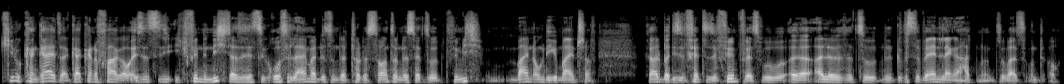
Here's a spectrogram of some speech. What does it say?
Kino kann geil sein, gar keine Frage, aber ist, ich finde nicht, dass es jetzt eine große Leinwand ist und der tolle Sound, sondern es ist halt so für mich, in meinen Augen, die Gemeinschaft. Gerade bei diesem Fantasy Filmfest, wo äh, alle so eine gewisse Wellenlänge hatten und sowas und auch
